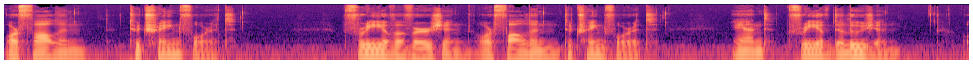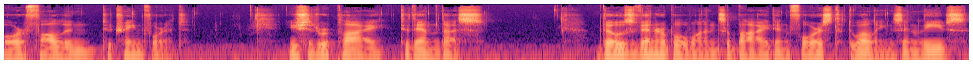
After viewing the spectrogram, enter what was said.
or fallen to train for it, free of aversion, or fallen to train for it, and free of delusion, or fallen to train for it. You should reply to them thus Those venerable ones abide in forest dwellings in leaves,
